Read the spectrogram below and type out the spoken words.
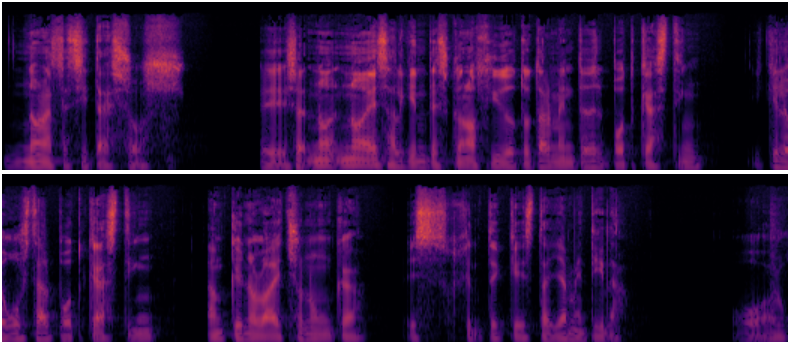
no necesita esos. eh, no, es alguien desconocido totalmente del podcasting y que le gusta el podcasting, aunque no lo ha hecho nunca. Es gente que está ya metida. O,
